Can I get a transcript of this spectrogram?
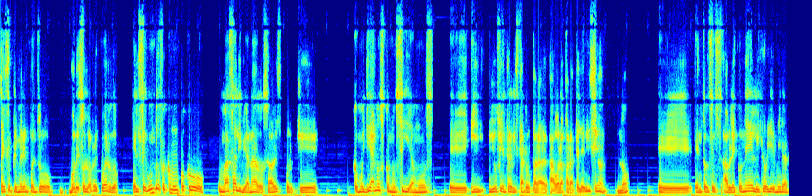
ese primer encuentro, por eso lo recuerdo. El segundo fue como un poco más alivianado, ¿sabes? Porque como ya nos conocíamos, eh, y yo fui a entrevistarlo para ahora para televisión, ¿no? Eh, entonces hablé con él y dije, oye, mira,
